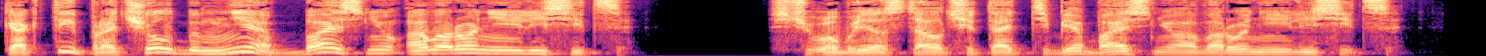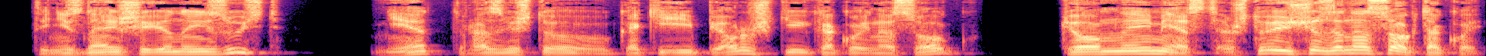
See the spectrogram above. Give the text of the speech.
как ты прочел бы мне басню о вороне и лисице. С чего бы я стал читать тебе басню о вороне и лисице? Ты не знаешь ее наизусть? Нет, разве что какие перышки, какой носок. Темное место. Что еще за носок такой?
